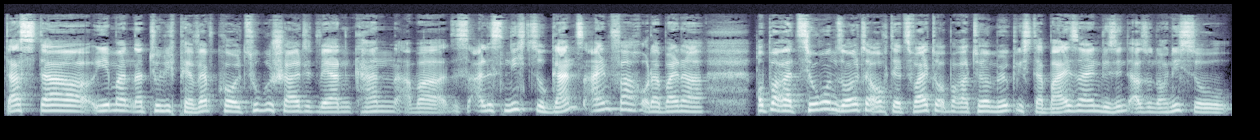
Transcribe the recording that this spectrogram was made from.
Dass da jemand natürlich per Webcall zugeschaltet werden kann, aber das ist alles nicht so ganz einfach oder bei einer Operation sollte auch der zweite Operateur möglichst dabei sein. Wir sind also noch nicht so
